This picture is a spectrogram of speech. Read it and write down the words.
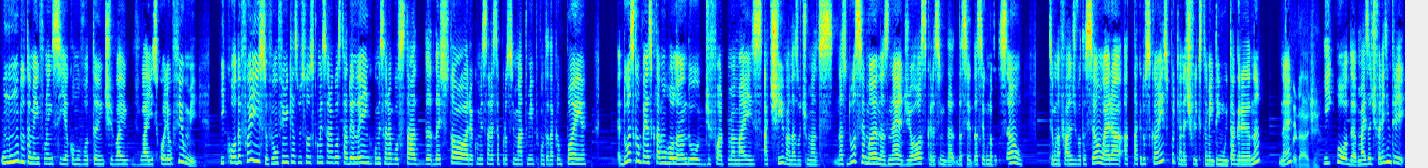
O mundo também influencia como o votante vai, vai escolher o filme. E Coda foi isso. Foi um filme que as pessoas começaram a gostar do elenco, começaram a gostar da, da história, começaram a se aproximar também por conta da campanha. Duas campanhas que estavam rolando de forma mais ativa nas últimas. nas duas semanas, né, de Oscar, assim, da, da, da segunda votação segunda fase de votação era Ataque dos Cães, porque a Netflix também tem muita grana, né? Verdade. E Coda, mas a diferença entre,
